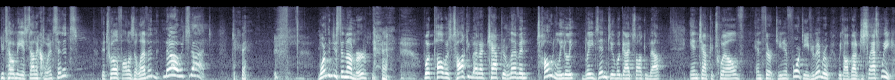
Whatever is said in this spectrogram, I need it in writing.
You're telling me it's not a coincidence? That 12 follows 11? No, it's not. More than just a number, what Paul was talking about in chapter 11 totally le- bleeds into what God's talking about in chapter 12 and 13 and 14. If you remember, we talked about it just last week.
